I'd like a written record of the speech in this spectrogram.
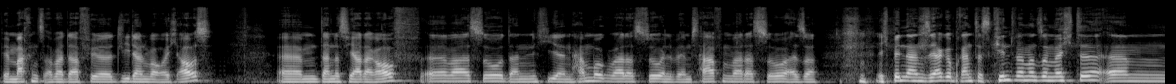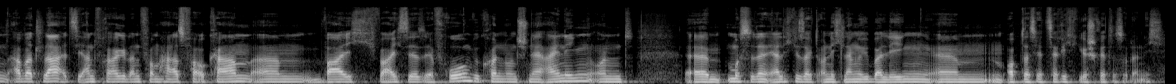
wir machen es aber dafür, gliedern wir euch aus. Ähm, dann das Jahr darauf äh, war es so, dann hier in Hamburg war das so, in Wilhelmshaven war das so. Also ich bin da ein sehr gebranntes Kind, wenn man so möchte. Ähm, aber klar, als die Anfrage dann vom HSV kam, ähm, war ich war ich sehr sehr froh. Wir konnten uns schnell einigen und ähm, musste dann ehrlich gesagt auch nicht lange überlegen, ähm, ob das jetzt der richtige Schritt ist oder nicht.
